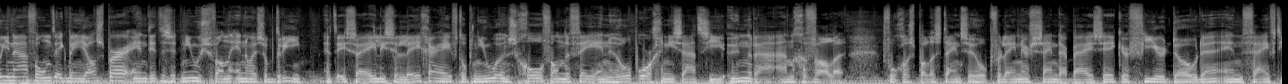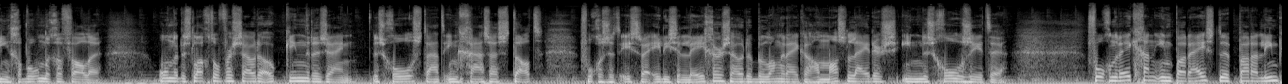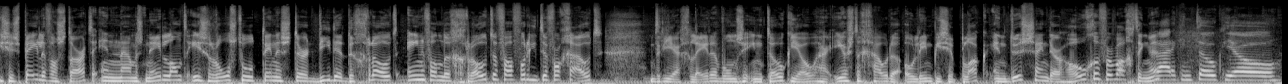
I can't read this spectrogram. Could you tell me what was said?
Goedenavond, ik ben Jasper en dit is het nieuws van NOS op 3. Het Israëlische leger heeft opnieuw een school van de VN-hulporganisatie UNRWA aangevallen. Volgens Palestijnse hulpverleners zijn daarbij zeker vier doden en 15 gewonden gevallen. Onder de slachtoffers zouden ook kinderen zijn. De school staat in Gaza-stad. Volgens het Israëlische leger zouden belangrijke Hamas-leiders in de school zitten. Volgende week gaan in Parijs de Paralympische Spelen van start. En namens Nederland is rolstoeltennister Diede de Groot een van de grote favorieten voor goud. Drie jaar geleden won ze in Tokio haar eerste gouden Olympische plak. En dus zijn er hoge verwachtingen. Waar ik in Tokio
